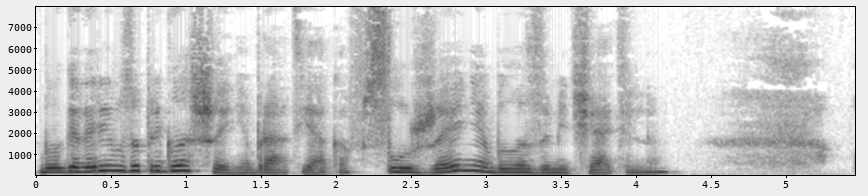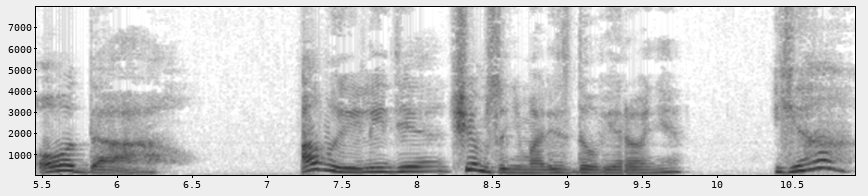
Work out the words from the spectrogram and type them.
Благодарим за приглашение, брат Яков. Служение было замечательным. О, да. А вы, Лидия, чем занимались до уверования? Я?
